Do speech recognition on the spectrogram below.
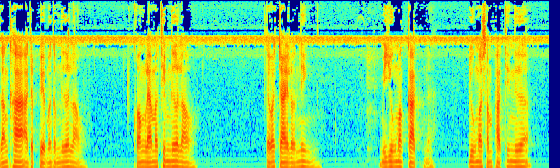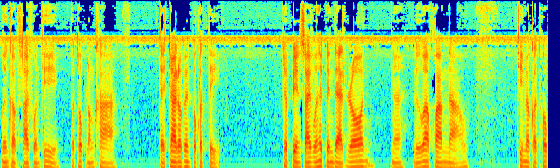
หลังคาอาจจะเปรียบเหมือนกับเนื้อเรา ของแหลมมาทิ่มเนื้อเรา แต่ว่าใจเรานิ่ง มียุงมากัดนะยุงมาสัมผัสที่เนื้อเหมือนกับสายฝนที่กระทบหลังคา แต่ใจเราเป็นปกติ จะเปลี่ยนสายฝนให้เป็นแดดร้อนนะหรือว่าความหนาวที่มากระทบ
